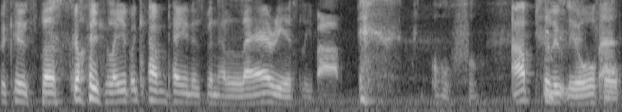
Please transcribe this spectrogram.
because the Scottish Labour campaign has been hilariously bad. awful. Absolutely so awful. bad.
